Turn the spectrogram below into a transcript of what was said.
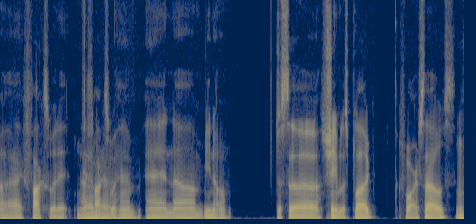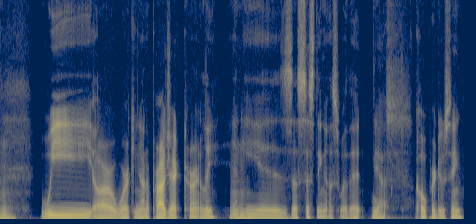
I fox with it. I fox man. with him, and um, you know, just a shameless plug for ourselves. mm-hmm. We are working on a project currently, and Mhm. he is assisting us with it, yes co-producing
